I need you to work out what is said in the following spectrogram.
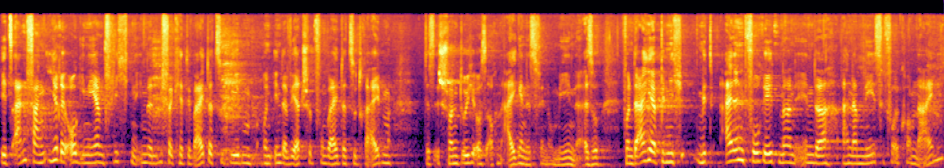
jetzt anfangen, ihre originären Pflichten in der Lieferkette weiterzugeben und in der Wertschöpfung weiterzutreiben, das ist schon durchaus auch ein eigenes Phänomen. Also von daher bin ich mit allen Vorrednern in der Anamnese vollkommen einig.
